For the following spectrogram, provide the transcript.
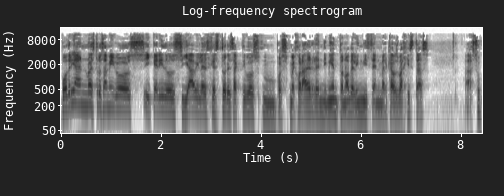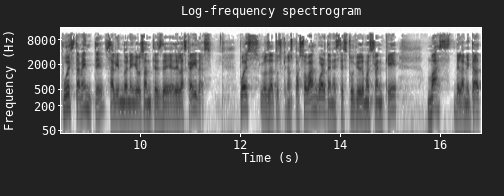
¿Podrían nuestros amigos y queridos y hábiles gestores activos mm, pues, mejorar el rendimiento ¿no? del índice en mercados bajistas? Ah, supuestamente saliendo en ellos antes de, de, las caídas. Pues los datos que nos pasó Vanguard en este estudio demuestran que más de la mitad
